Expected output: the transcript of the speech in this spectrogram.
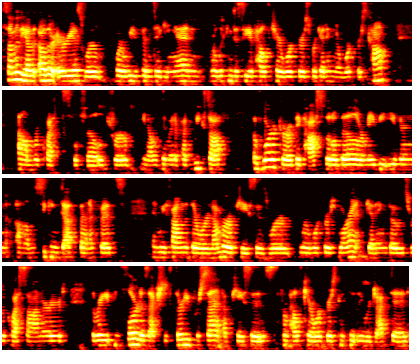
some of the other areas where where we've been digging in we're looking to see if healthcare workers were getting their workers comp um, requests fulfilled for you know they might have had weeks off of work or a big hospital bill or maybe even um, seeking death benefits and we found that there were a number of cases where, where workers weren't getting those requests honored. The rate in Florida is actually 30% of cases from healthcare workers completely rejected.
